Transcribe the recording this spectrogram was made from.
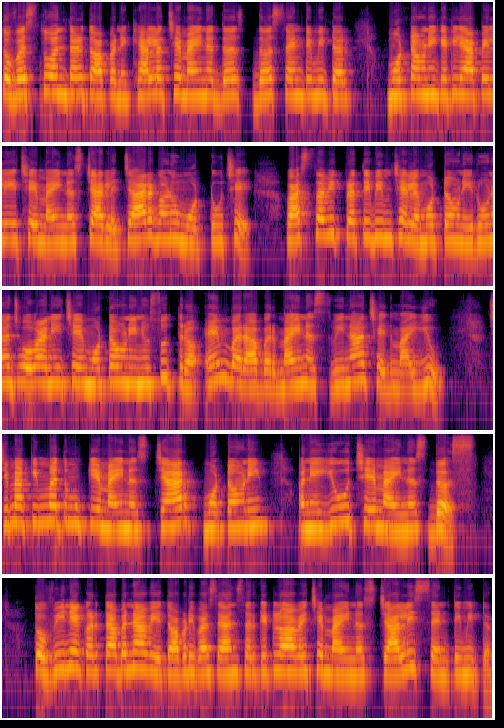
તો વસ્તુ અંતર તો આપણને ખ્યાલ જ છે માઇનસ દસ દસ સેન્ટીમીટર મોટવણી કેટલી આપેલી છે? માઇનસ ચાર, એટલે ચાર ગણું મોટું છે. વાસ્તવિક પ્રતિબિંબ છે, એટલે મોટવણી ઋણ જ હોવાની છે. મોટવણીનું સૂત્ર એમ બરાબર માઇનસ વિના છેદમાં યુ જેમાં કિંમત મૂકીએ માઇનસ ચાર મોટવણી અને યુ છે માઇનસ દસ. તો વીને કરતા બનાવીએ તો આપણી પાસે આન્સર કેટલો આવે છે? માઇનસ ચાલીસ સેન્ટીમીટર.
